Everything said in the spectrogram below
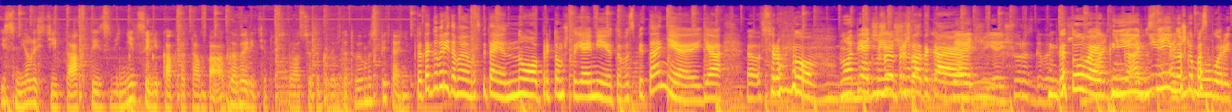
и смелости, и так-то извиниться или как-то там оговорить эту ситуацию, это говорит о твоем воспитании. Это говорит о моем воспитании, но при том, что я имею это воспитание, я все равно Но опять же, уже пришла раз- такая опять же, я еще раз говорю, готовая ну, к ней, одни- с ней немножко одни могут- поспорить.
